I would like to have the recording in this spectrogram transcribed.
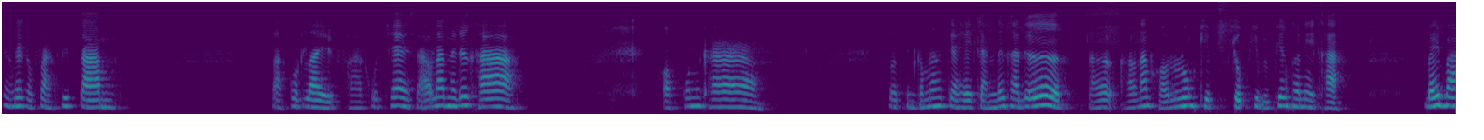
ยังได้กับฝากติดตาม ฝากกดไลค์ ฝากกดแชร์สาวลั่นนะเด้อค่ะ ขอบคุณค่ะ พื่อเป็นกำลังใจให้กันเด้อค่ะ เด้อแล้วสาวลั่นขอลงคลิปจบคลิปเพียงเท่านี้ค่ะ บ๊ายบา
